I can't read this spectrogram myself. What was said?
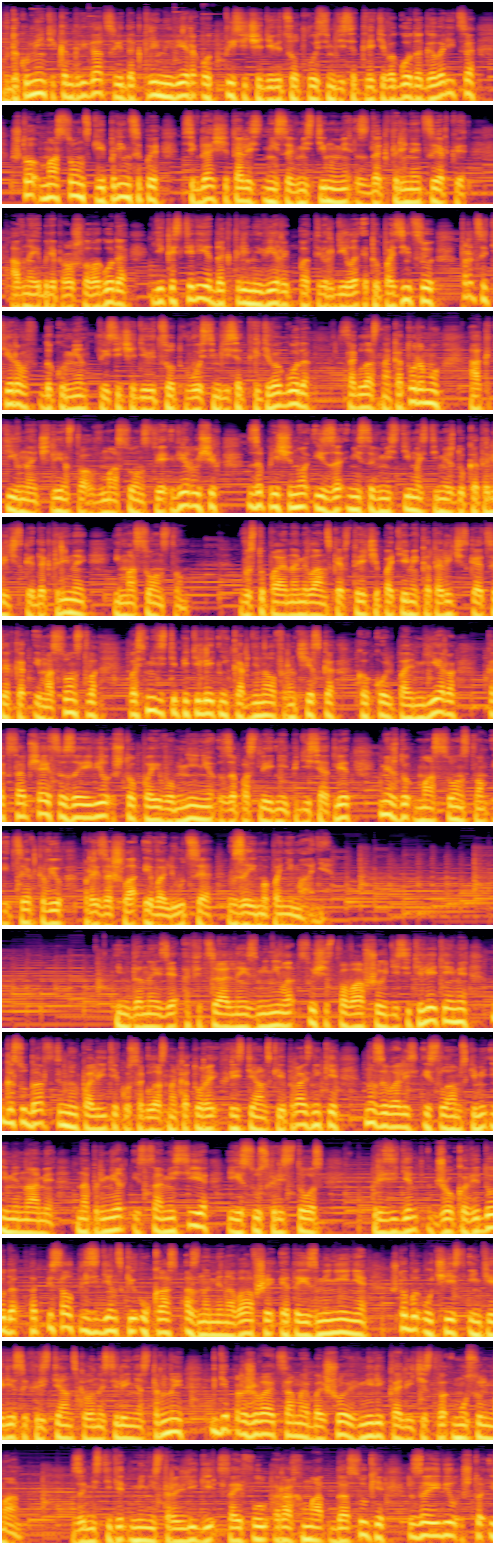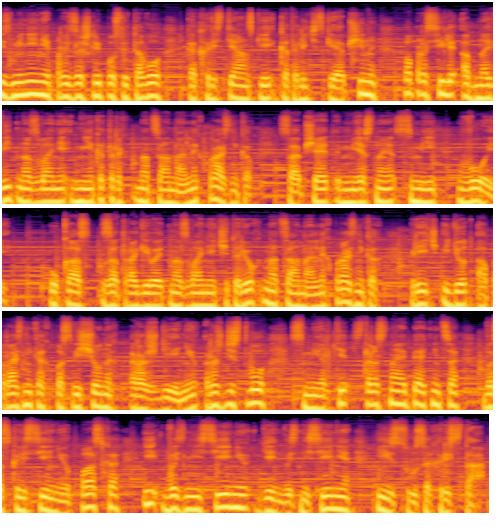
В документе Конгрегации доктрины веры от 1983 года говорится, что масонские принципы всегда считались несовместимыми с доктриной церкви, а в ноябре прошлого года Дикастерия доктрины веры подтвердила эту позицию, процитировав документ 1983 года, согласно которому активное членство в масонстве верующих запрещено из-за несовместимости между католической доктриной и масонством. Выступая на миланской встрече по теме «Католическая церковь и масонство», 85-летний кардинал Франческо Коколь Пальмьеро, как сообщается, заявил, что, по его мнению, за последние 50 лет между масонством и церковью произошла эволюция взаимопонимания. Индонезия официально изменила существовавшую десятилетиями государственную политику, согласно которой христианские праздники назывались исламскими именами, например, Иса Мессия и Иисус Христос. Президент Джоко Видода подписал президентский указ, ознаменовавший это изменение, чтобы учесть интересы христианского населения страны, где проживает самое большое в мире количество мусульман – Заместитель министра Лиги Сайфул Рахмат Дасуки заявил, что изменения произошли после того, как христианские и католические общины попросили обновить название некоторых национальных праздников, сообщает местная СМИ «Вой». Указ затрагивает название четырех национальных праздников. Речь идет о праздниках, посвященных рождению, Рождеству, смерти, Страстная Пятница, Воскресению, Пасха и Вознесению, День Вознесения Иисуса Христа.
